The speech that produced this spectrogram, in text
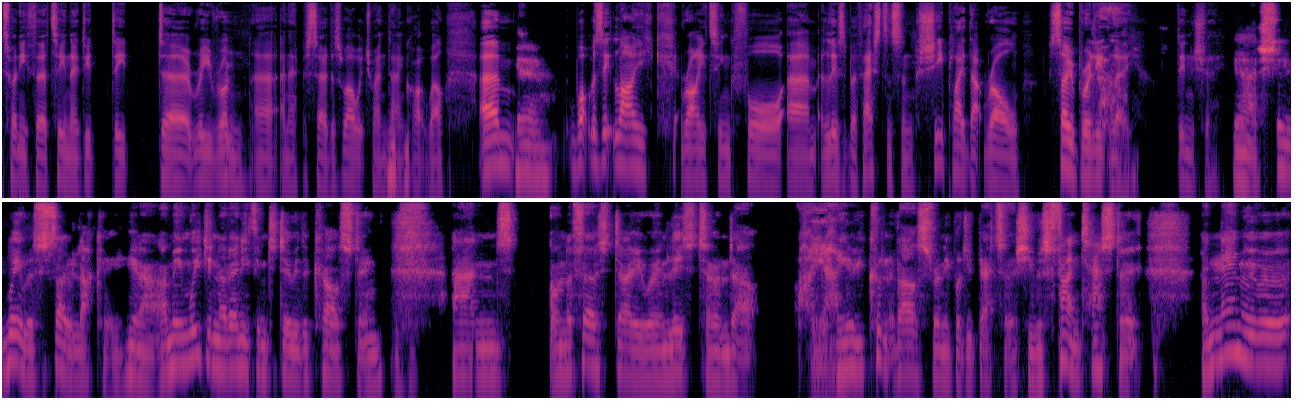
2013, they did, did uh, rerun uh, an episode as well, which went down mm-hmm. quite well. Um, yeah. What was it like writing for um, Elizabeth Estensen? She played that role so brilliantly. Oh didn't she? Yeah, she. We were so lucky. You know, I mean, we didn't have anything to do with the casting, mm-hmm. and on the first day when Liz turned up, oh, yeah, you couldn't have asked for anybody better. She was fantastic. And then we were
